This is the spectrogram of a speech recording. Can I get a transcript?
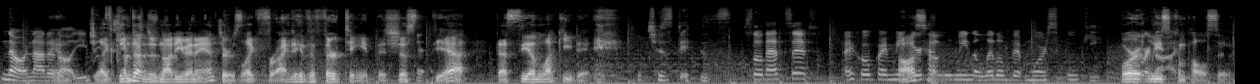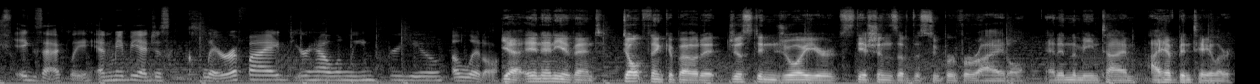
No, not at And, all. You just like sometimes there's not even answers, like Friday the 13th. It's just yeah, that's the unlucky day. It just is. So that's it. I hope I made your Halloween a little bit more spooky. Or at least not. compulsive. Exactly. And maybe I just clarified your Halloween for you a little. Yeah, in any event, don't think about it. Just enjoy your stations of the super varietal. And in the meantime, I have been Taylor,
